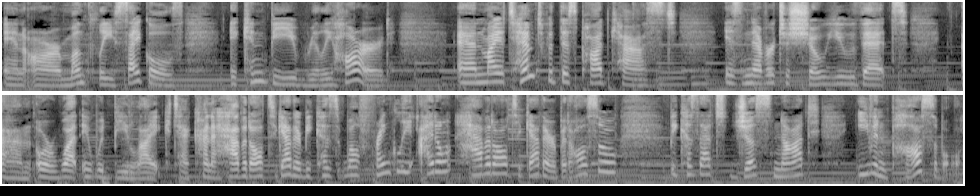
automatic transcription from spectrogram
in our monthly cycles. It can be really hard. And my attempt with this podcast is never to show you that um, or what it would be like to kind of have it all together because, well, frankly, I don't have it all together, but also because that's just not even possible.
